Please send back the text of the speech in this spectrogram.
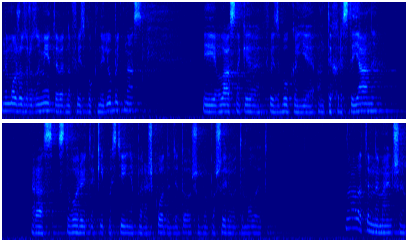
Не можу зрозуміти, видно, Фейсбук не любить нас. І власники Фейсбука є антихристияни, раз створюють такі постійні перешкоди для того, щоб поширювати молитву. Ну, але тим не менше,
